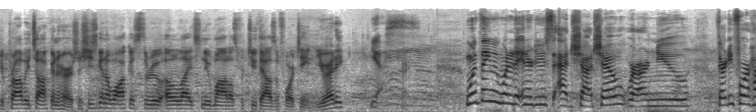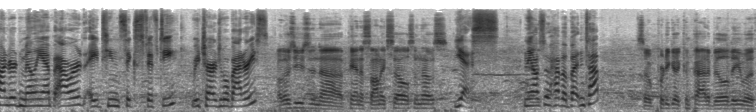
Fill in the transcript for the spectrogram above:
you're probably talking to her. So she's going to walk us through Olight's new models for 2014. You ready? Yes. One thing we wanted to introduce at SHOT Show were our new 3400 milliamp hours 18650 rechargeable batteries. Are those using uh, Panasonic cells in those? Yes. And they also have a button top. So pretty good compatibility with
